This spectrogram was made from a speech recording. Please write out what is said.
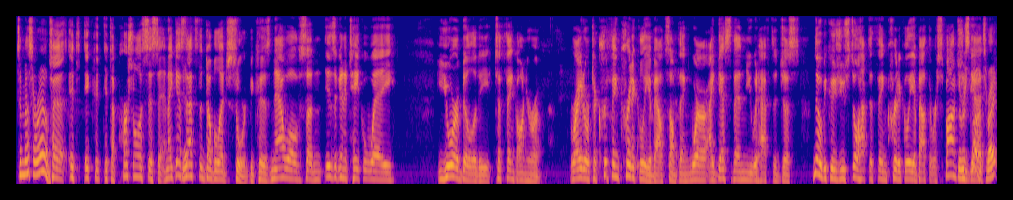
to mess around. to it's it could it's a personal assistant and i guess Yep. that's the double-edged sword because now all of a sudden is it going to take away your ability to think on your own right or to cr- think critically about something where i guess then you would have to just no because you still have to think critically about the response the you response, get right?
